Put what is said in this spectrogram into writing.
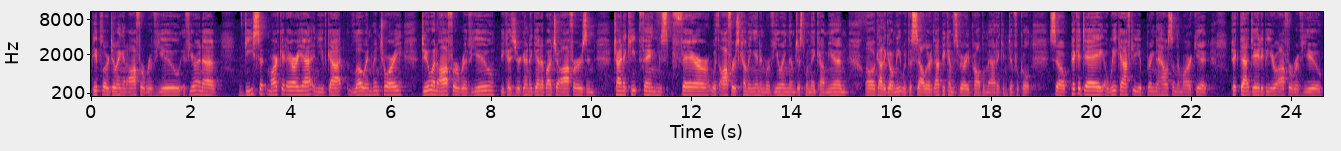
people are doing an offer review. If you're in a decent market area and you've got low inventory, do an offer review because you're going to get a bunch of offers and trying to keep things fair with offers coming in and reviewing them just when they come in. Oh, got to go meet with the seller. That becomes very problematic and difficult. So pick a day, a week after you bring the house on the market, pick that day to be your offer review.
